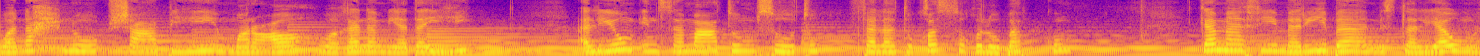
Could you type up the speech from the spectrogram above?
ونحن شعبه مرعاه وغنم يديه. اليوم إن سمعتم صوته فلا تقص قلوبكم. كما في مريبة مثل اليوم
